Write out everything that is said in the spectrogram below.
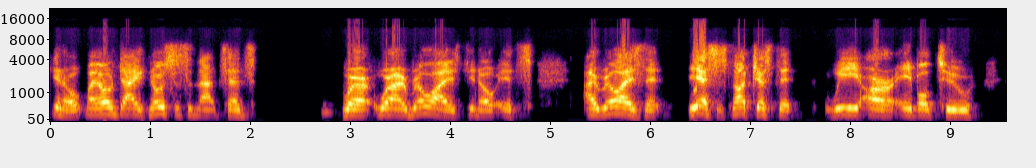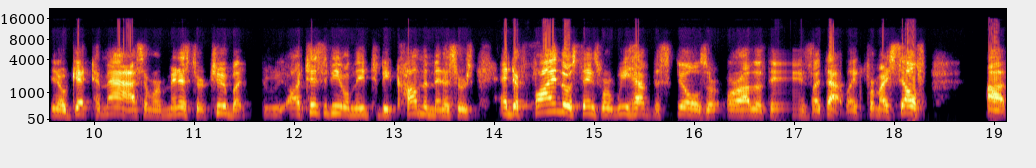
you know my own diagnosis in that sense, where where I realized you know it's I realized that yes, it's not just that we are able to you know get to mass and we're ministered to but autistic people need to become the ministers and to find those things where we have the skills or, or other things like that. Like for myself uh,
